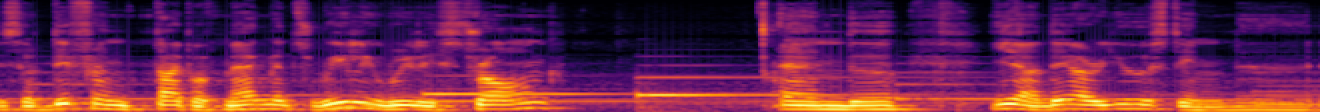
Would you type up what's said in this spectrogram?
these are different type of magnets really really strong. And uh, yeah they are used in uh,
